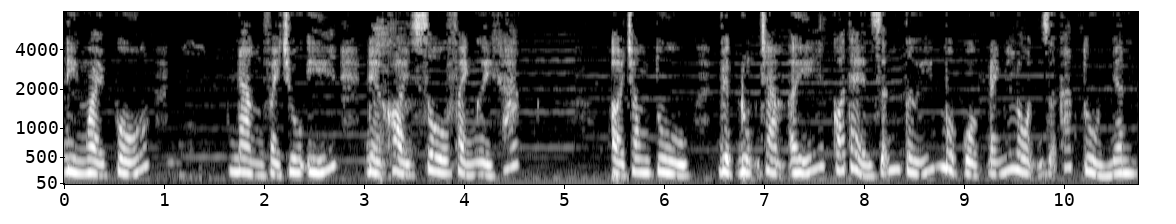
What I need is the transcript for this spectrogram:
Đi ngoài phố, nàng phải chú ý để khỏi xô phải người khác. Ở trong tù, việc đụng chạm ấy có thể dẫn tới một cuộc đánh lộn giữa các tù nhân.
